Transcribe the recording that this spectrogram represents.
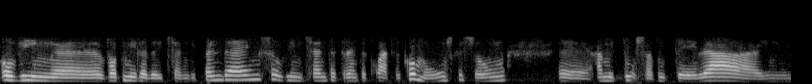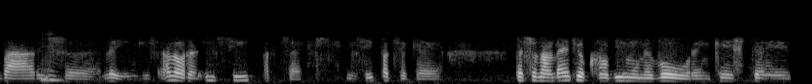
ho vinto eh, 2.200 dipendenti, ho vinto 134 comuni che sono eh, amitusa tutela in vari mm. Eh, lingue. Allora il SIP c'è, il SIP c'è che personalmente io credo un errore in queste,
